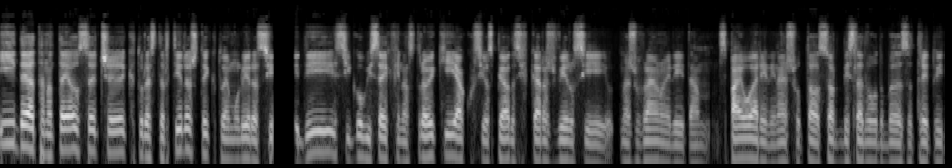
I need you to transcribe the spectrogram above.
И идеята на Tails е, че като рестартираш, тъй като емулира си CD, си губи всеки настройки, ако си успял да си вкараш вируси междувременно или там spyware или нещо от този сорт, би следвало да бъде затрито и,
